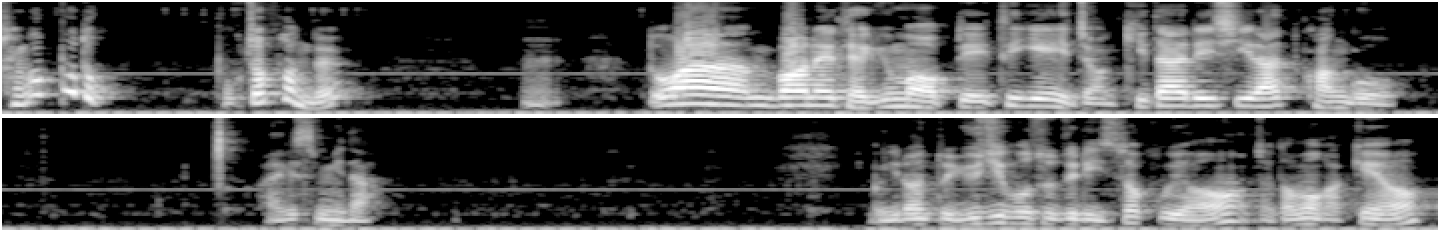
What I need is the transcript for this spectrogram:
생각보다 복잡한데? 네. 또한 번의 대규모 업데이트 예정, 기다리시라 광고. 알겠습니다. 뭐 이런 또 유지보수들이 있었고요 자, 넘어갈게요.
